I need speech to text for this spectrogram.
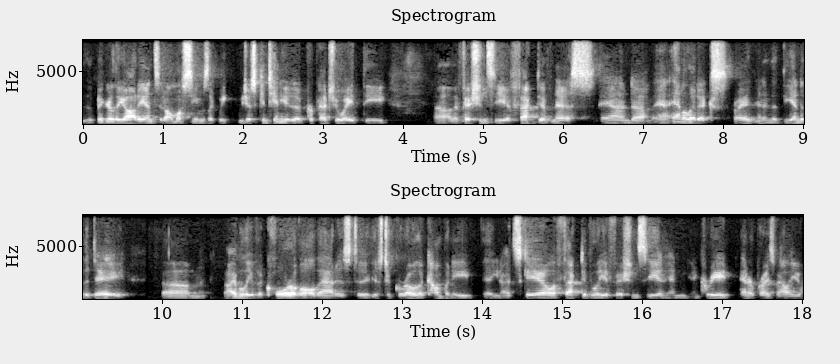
the bigger the audience, it almost seems like we, we just continue to perpetuate the uh, efficiency, effectiveness, and, um, and, analytics, right? And at the end of the day, um, I believe the core of all that is to is to grow the company, you know, at scale, effectively, efficiency, and, and, and create enterprise value.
